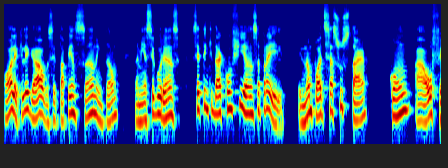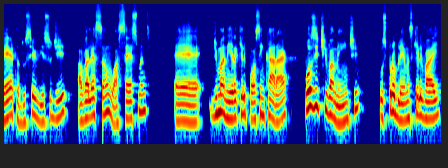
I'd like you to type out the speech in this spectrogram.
Olha que legal, você está pensando então na minha segurança. Você tem que dar confiança para ele. Ele não pode se assustar com a oferta do serviço de avaliação, o assessment, é, de maneira que ele possa encarar positivamente os problemas que ele vai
